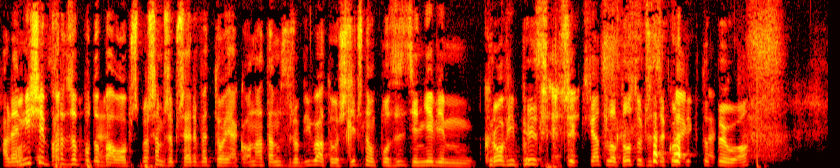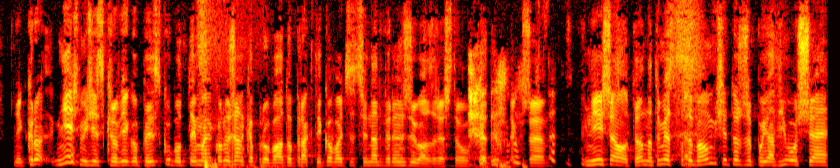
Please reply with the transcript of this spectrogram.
Ale mi się bardzo podobało, przepraszam, że przerwę, to jak ona tam zrobiła tą śliczną pozycję, nie wiem, krowi pysk, czy kwiat lotosu, czy cokolwiek to było. Nie, kro... nie śmiej się z krowiego pysku, bo tutaj moja koleżanka próbowała to praktykować, co się nadwyrężyła zresztą wtedy, także mniejsza o to. Natomiast podobało mi się to, że pojawiło się,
